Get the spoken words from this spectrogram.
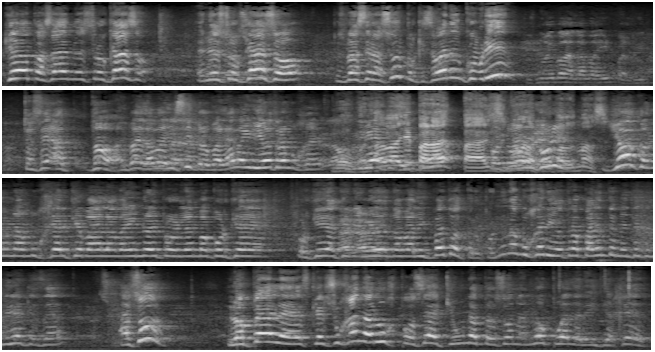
¿qué va a pasar en nuestro caso? En nuestro caso, pues va a ser azul porque se van a encubrir. No iba a la va a ir para el ritmo. Entonces, ah, no, ahí va, la va a ir sí, pero va, la va a ir y otra mujer. No, Tendría la va a que ir ser para- para el señor, para los demás. Yo con una mujer que va a la va a ir no hay problema porque, porque ella tiene miedo, ir. no va a ir para todos. Pero con una mujer y otra aparentemente tendría que ser azul. Lo peor es que el Shuhan Aruch posee que una persona no puede leitejer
